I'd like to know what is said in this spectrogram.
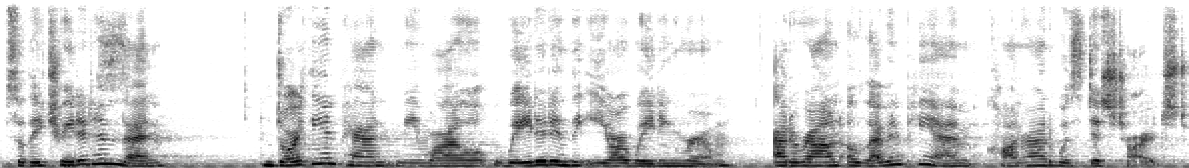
So they treated him then. Dorothy and Pam, meanwhile, waited in the ER waiting room. At around 11 p.m., Conrad was discharged.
